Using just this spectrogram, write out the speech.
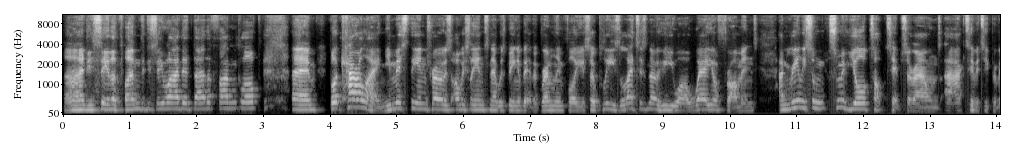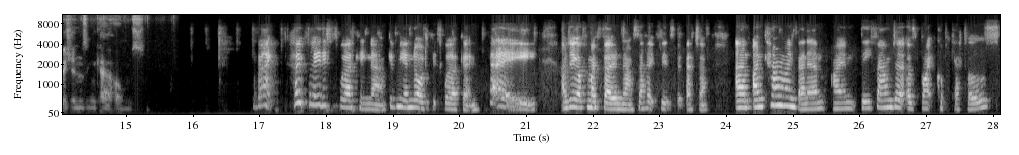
Uh, you see the pun? Did you see what I did there? The fan club. Um, but Caroline, you missed the intros. Obviously, internet was being a bit of a gremlin for you. So please let us know who you are, where you're from, and and really some some of your top tips around uh, activity provisions in care homes. Right. Hopefully this is working now. Give me a nod if it's working. Hey, I'm doing it from my phone now, so hopefully it's a bit better. Um, I'm Caroline Benham. I'm the founder of Bright Copper Kettles,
